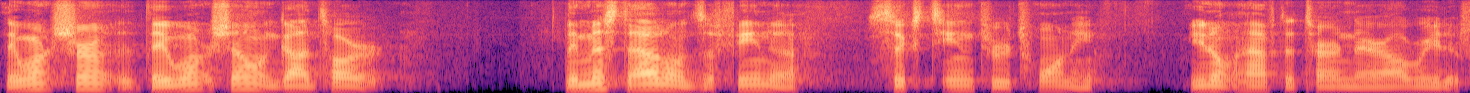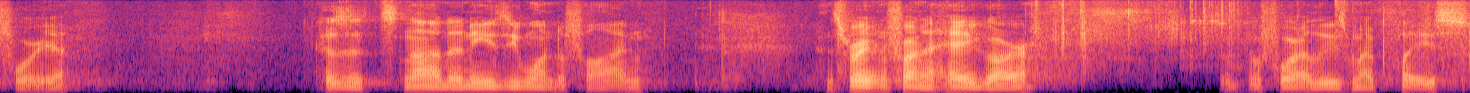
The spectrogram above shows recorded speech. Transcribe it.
They weren't sure, they weren't showing God's heart. They missed out on Zephaniah 16 through 20. You don't have to turn there. I'll read it for you because it's not an easy one to find. It's right in front of Haggai. Before I lose my place.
